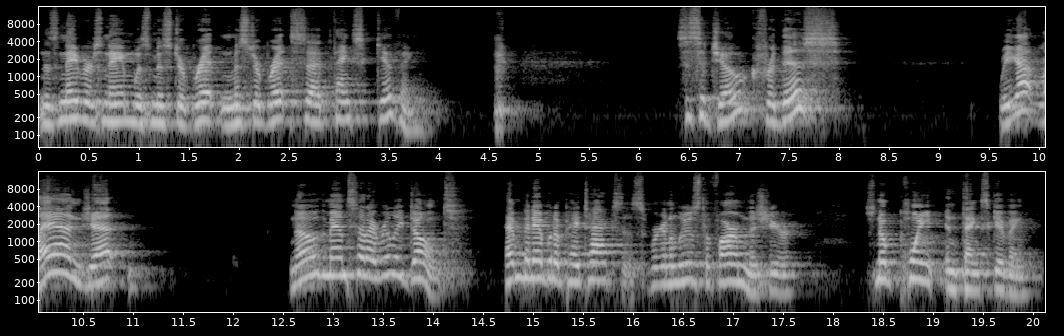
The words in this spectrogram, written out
And his neighbor's name was Mr. Britt, and Mr. Britt said, Thanksgiving. Is this a joke for this? We got land yet? No, the man said, I really don't. Haven't been able to pay taxes. We're going to lose the farm this year. There's no point in Thanksgiving.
